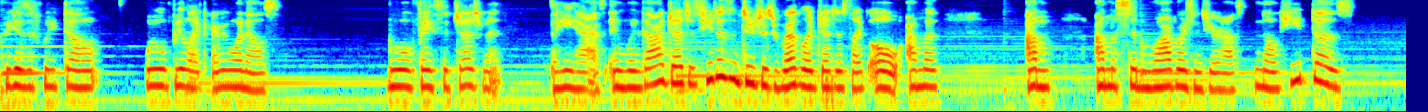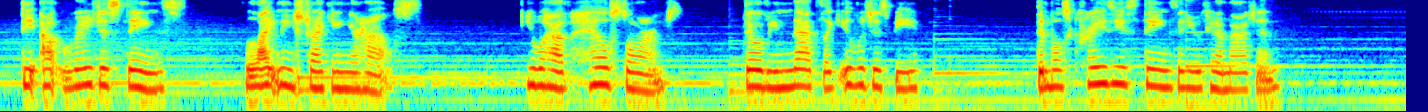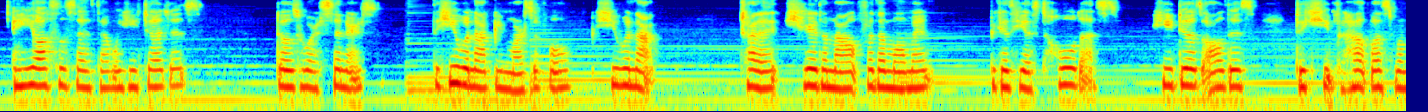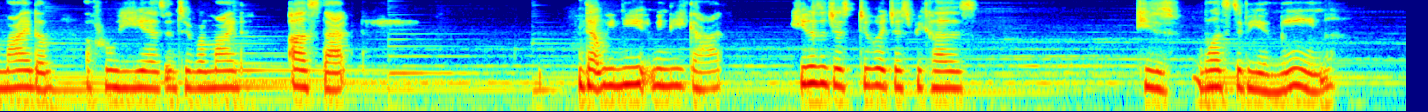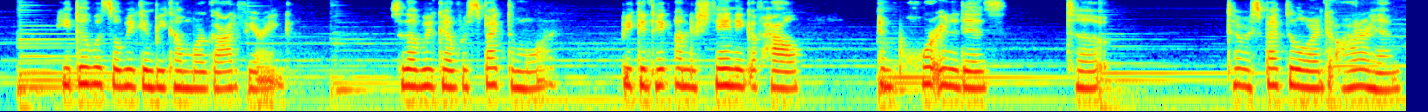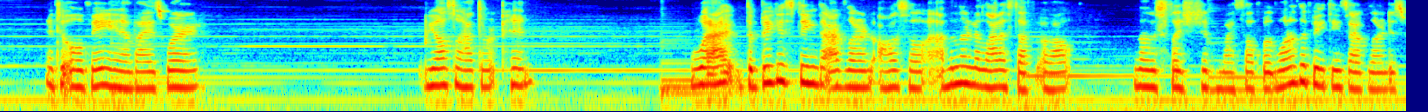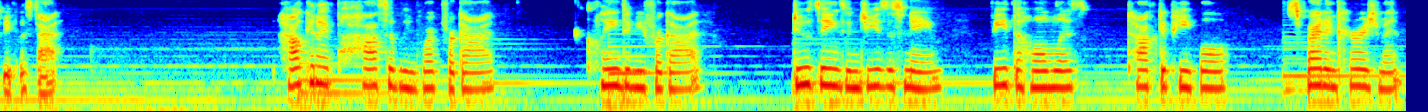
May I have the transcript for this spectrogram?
Because if we don't, we will be like everyone else. We will face the judgment that He has. And when God judges, He doesn't do just regular judges like, oh, I'm a I'm I'm gonna send robbers into your house. No, He does the outrageous things lightning striking your house. You will have hailstorms. There will be gnats. Like it would just be the most craziest things that you can imagine. And he also says that when he judges those who are sinners, that he will not be merciful. He will not try to hear them out for the moment because he has told us. He does all this to keep help us remind him of who he is and to remind us that that we need we need God. He doesn't just do it just because he just wants to be a mean. He did it so we can become more God fearing, so that we can respect Him more. We can take understanding of how important it is to to respect the Lord and to honor Him and to obey Him by His word. We also have to repent. What I the biggest thing that I've learned also I've learning a lot of stuff about you know this relationship with myself, but one of the big things I've learned this week was that how can I possibly work for God, claim to be for God, do things in Jesus' name, feed the homeless, talk to people, spread encouragement,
